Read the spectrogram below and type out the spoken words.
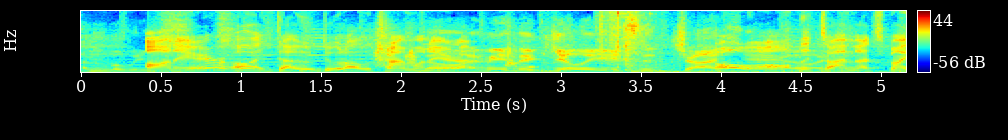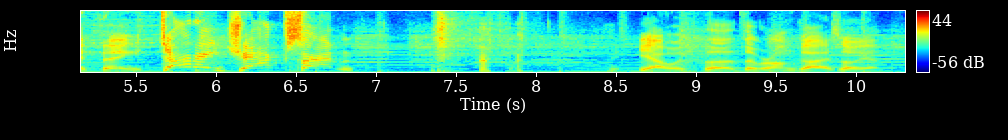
unbelievable. On air? Oh, I do, do it all the time on no, air. I mean the Gilly, it's the John. Oh, all the time. That's my thing. Johnny Jackson. yeah, with uh, the wrong guys. Oh yeah.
